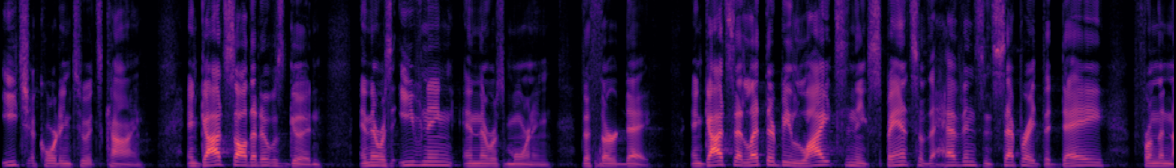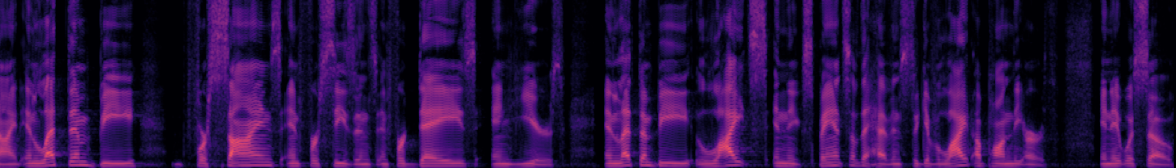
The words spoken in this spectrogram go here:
each according to its kind. And God saw that it was good. And there was evening and there was morning, the third day. And God said, Let there be lights in the expanse of the heavens and separate the day from the night, and let them be for signs and for seasons and for days and years. And let them be lights in the expanse of the heavens to give light upon the earth. And it was so.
